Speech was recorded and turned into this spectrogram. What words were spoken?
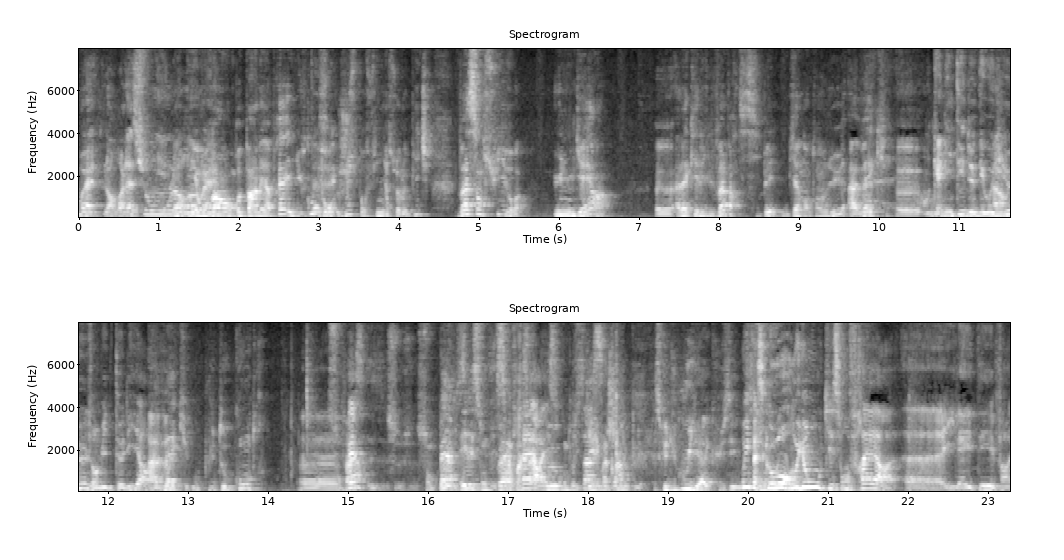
ouais, leur relation, Et, leur. et on va en reparler après. Et du coup, pour- juste pour finir sur le pitch, va s'en suivre une guerre euh, à laquelle il va participer, bien entendu, avec euh, En qualité de néo-dieu, j'ai envie de te dire. avec ou plutôt contre euh, Son père. son père Oui, et son et frère, frère un et peu son- compliqué, ça, machin, compliqué. parce que du coup il est accusé Oui, aussi, parce que. Orion, qui est son frère, euh, il a été, enfin,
